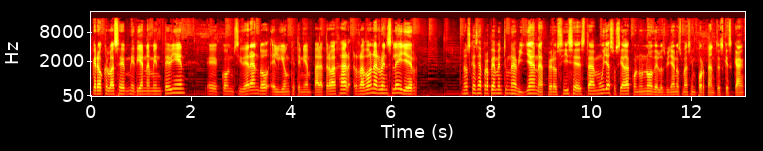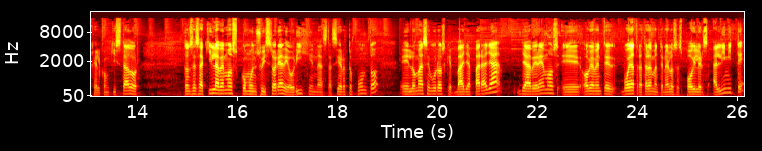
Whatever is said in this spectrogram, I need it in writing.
creo que lo hace medianamente bien, eh, considerando el guion que tenían para trabajar. Ravonna Renslayer no es que sea propiamente una villana, pero sí se está muy asociada con uno de los villanos más importantes, que es Kangel el Conquistador. Entonces aquí la vemos como en su historia de origen hasta cierto punto. Eh, lo más seguro es que vaya para allá. Ya veremos. Eh, obviamente voy a tratar de mantener los spoilers al límite.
